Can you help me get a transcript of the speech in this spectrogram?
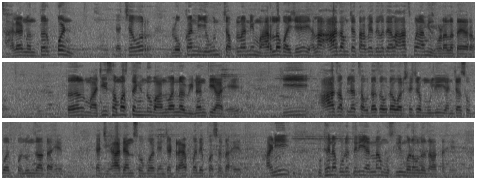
झाल्यानंतर पण याच्यावर लोकांनी येऊन चपलांनी मारलं पाहिजे. ह्याला आज आमच्या ताब्यात दिलं त्याला आज पण आम्ही झोडायला तयार आहोत. तर माझी समस्त हिंदू बांधवांना विनंती आहे की आज आपल्या चौदा चौदा वर्षाच्या मुली यांच्यासोबत पलून जात आहेत त्या जिहाद्यांसोबत यांच्या ट्रॅपमध्ये फसत आहेत. आणि कुठे ना कुठेतरी यांना मुस्लिम बनवलं जात आहे.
